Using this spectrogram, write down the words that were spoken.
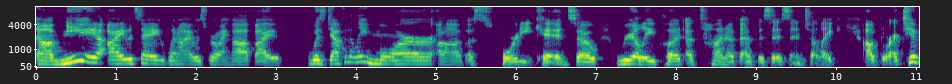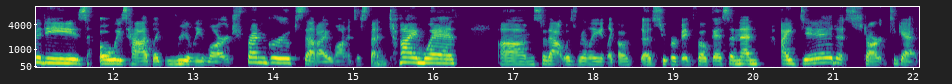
um, me, I would say when I was growing up, I was definitely more of a sporty kid. So, really put a ton of emphasis into like outdoor activities, always had like really large friend groups that I wanted to spend time with. Um, so that was really like a, a super big focus. And then I did start to get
